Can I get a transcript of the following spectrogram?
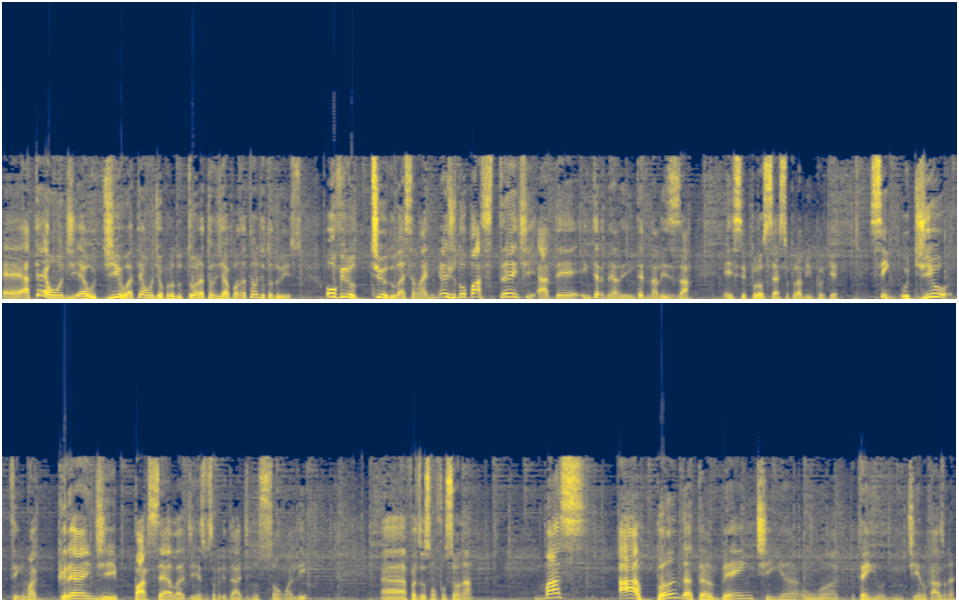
é, até onde é o Dio, até onde é o produtor, até onde é a banda, até onde é tudo isso. Ouvir o Tio do Lesson Line me ajudou bastante a ter internalizar esse processo para mim, porque sim, o Dio tem uma grande parcela de responsabilidade no som ali, uh, fazer o som funcionar, mas a banda também tinha uma. Tem, tinha, no caso, né?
